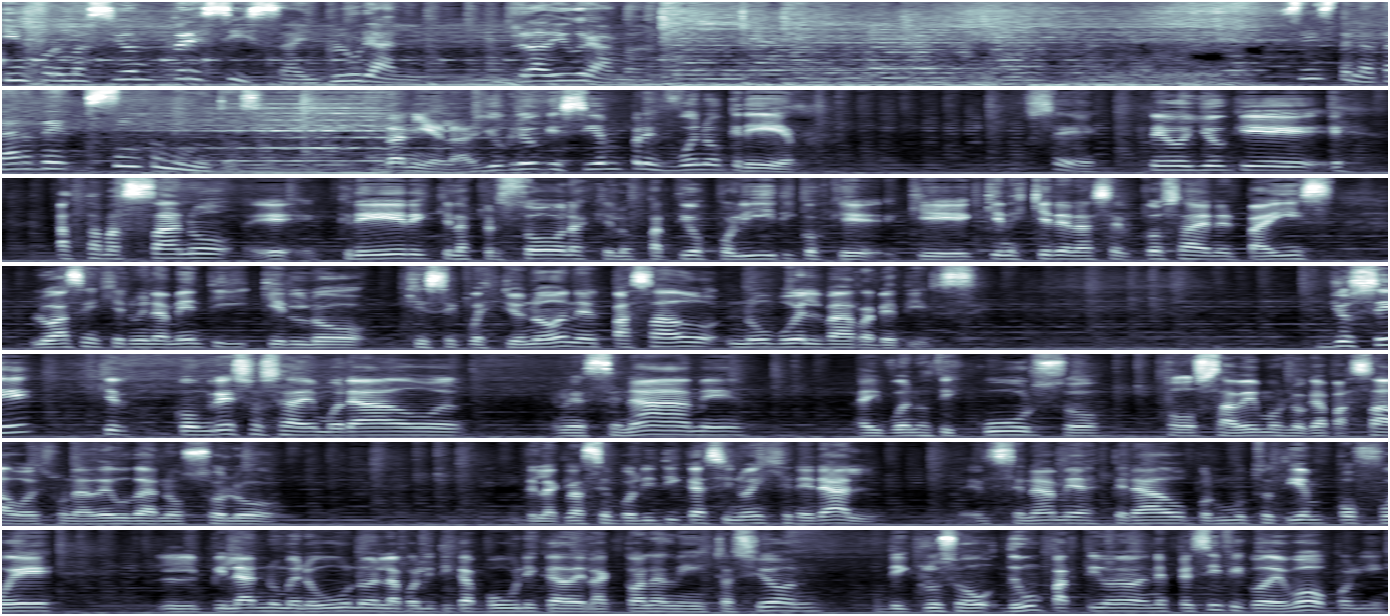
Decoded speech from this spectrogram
Información precisa y plural. Radiograma. 6 de la tarde, 5 minutos. Daniela, yo creo que siempre es bueno creer. No sé, creo yo que hasta más sano eh, creer que las personas, que los partidos políticos, que quienes quieren hacer cosas en el país lo hacen genuinamente y que lo que se cuestionó en el pasado no vuelva a repetirse. Yo sé que el Congreso se ha demorado en el Sename, hay buenos discursos, todos sabemos lo que ha pasado, es una deuda no solo de la clase política, sino en general. El Sename ha esperado por mucho tiempo, fue el pilar número uno en la política pública de la actual administración, de incluso de un partido en específico, de Bópoli.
